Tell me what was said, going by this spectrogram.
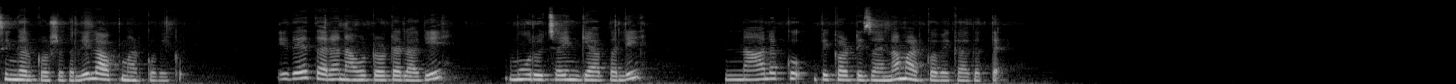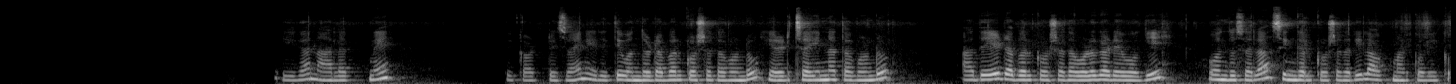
ಸಿಂಗಲ್ ಕ್ರೋಶದಲ್ಲಿ ಲಾಕ್ ಮಾಡ್ಕೋಬೇಕು. ಇದೇ ಥರ ನಾವು ಟೋಟಲ್ ಆಗಿ ಮೂರು ಚೈನ್ ಗ್ಯಾಪಲ್ಲಿ ನಾಲ್ಕು ಪಿಕಾಟ್ ಡಿಸೈನ್ನ ಮಾಡ್ಕೋಬೇಕಾಗತ್ತೆ. ಈಗ ನಾಲ್ಕನೇ ಪಿಕಾಟ್ ಡಿಸೈನ್. ಈ ರೀತಿ ಒಂದು ಡಬಲ್ ಕ್ರೋಶ ತಗೊಂಡು, ಎರಡು ಚೈನ್ನ ತಗೊಂಡು, ಅದೇ ಡಬಲ್ ಕ್ರೋಶದ ಒಳಗಡೆ ಹೋಗಿ ಒಂದು ಸಲ ಸಿಂಗಲ್ ಕ್ರೋಶದಲ್ಲಿ ಲಾಕ್ ಮಾಡ್ಕೋಬೇಕು.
